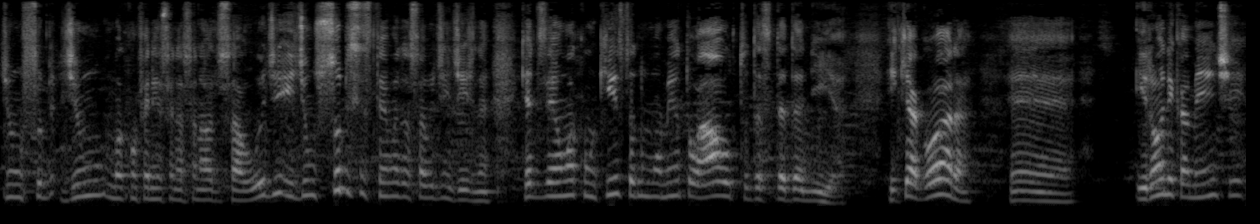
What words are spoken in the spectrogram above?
de, um sub, de um, uma Conferência Nacional de Saúde e de um subsistema da saúde indígena. Quer dizer, é uma conquista no momento alto da cidadania. E que agora, é, ironicamente,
